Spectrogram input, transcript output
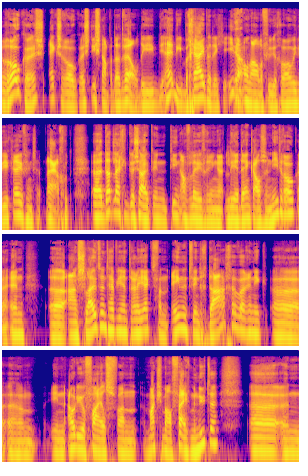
Rokers, ex-rokers, die snappen dat wel. Die, die, die begrijpen dat je ieder Ja. anderhalf uur gewoon weer die cravings hebt. Nou ja, goed. Eh, dat leg ik dus uit in tien afleveringen Leer denken als een niet-roken. En eh, aansluitend heb je een traject van 21 dagen... waarin ik eh, ehm, in audiofiles van maximaal vijf minuten... een,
